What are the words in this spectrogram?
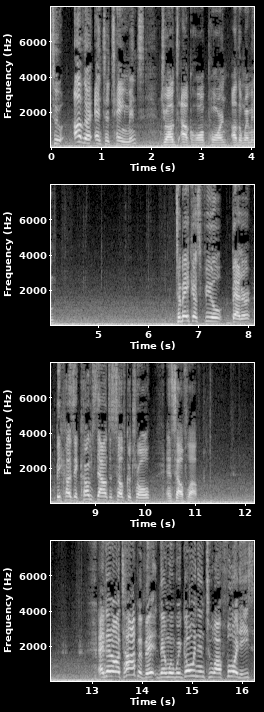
to other entertainments drugs, alcohol, porn, other women to make us feel better because it comes down to self control and self love. And then on top of it, then when we're going into our 40s,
